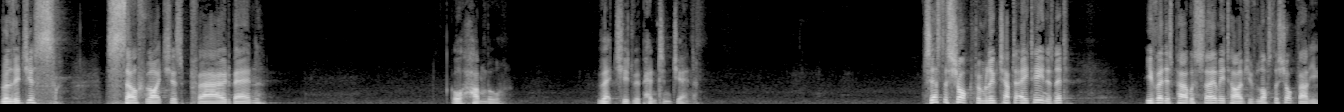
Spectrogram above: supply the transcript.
Religious self righteous, proud Ben? or humble, wretched, repentant Jen. See, that's the shock from Luke chapter 18, isn't it? You've read this parable so many times, you've lost the shock value.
